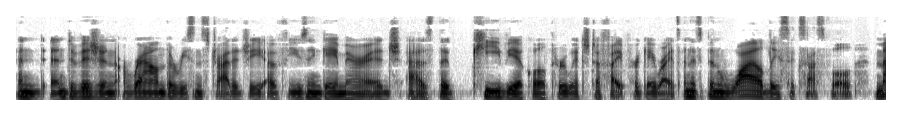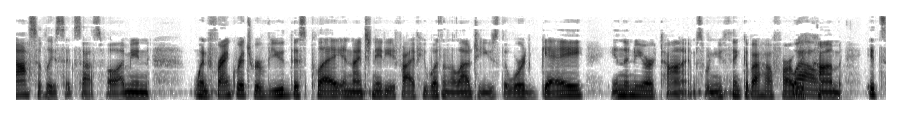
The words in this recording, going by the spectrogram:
and, and division around the recent strategy of using gay marriage as the key vehicle through which to fight for gay rights. And it's been wildly successful, massively successful. I mean, when Frank Rich reviewed this play in 1985, he wasn't allowed to use the word gay in the New York Times. When you think about how far wow. we've come, it's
